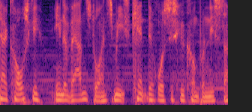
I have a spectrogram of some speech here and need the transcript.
Tchaikovsky, en af verdenshistoriens mest kendte russiske komponister.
